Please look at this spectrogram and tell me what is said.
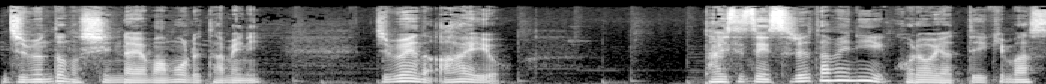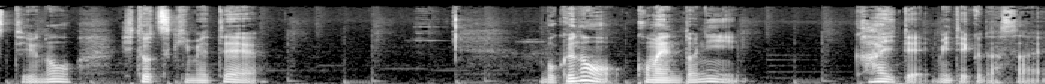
自分との信頼を守るために、自分への愛を大切にするためにこれをやっていきますっていうのを一つ決めて、僕のコメントに書いてみてください。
